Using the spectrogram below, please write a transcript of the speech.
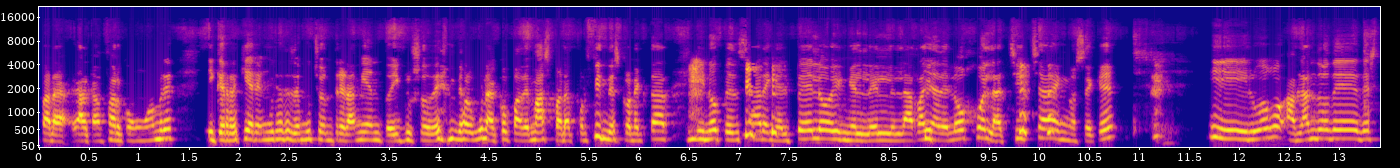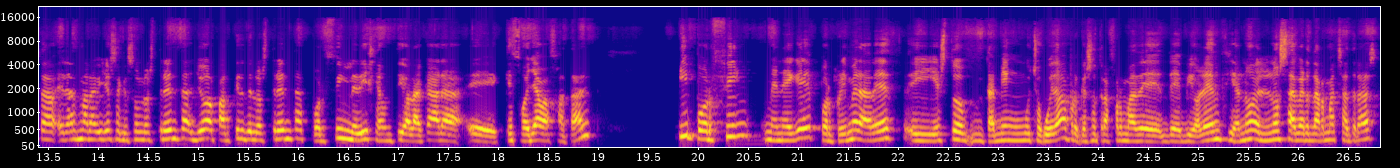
para alcanzar con un hombre y que requieren muchas veces de mucho entrenamiento, incluso de, alguna copa de más para por fin desconectar y no pensar en el pelo, en, el, en la raya del ojo, en la chicha, en no sé qué. Y luego, hablando de, esta edad maravillosa que son los 30, yo a partir de los 30 por fin le dije a un tío a la cara eh, que follaba fatal. Y por fin me negué por primera vez, y esto también mucho cuidado porque es otra forma de, violencia, ¿no? El no saber dar marcha atrás.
